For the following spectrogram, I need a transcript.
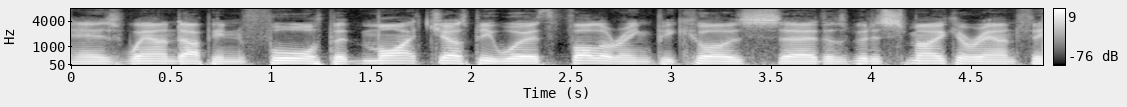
has wound up in fourth, but might just be worth following because uh, there was a bit of smoke around for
